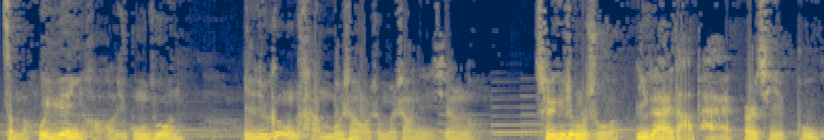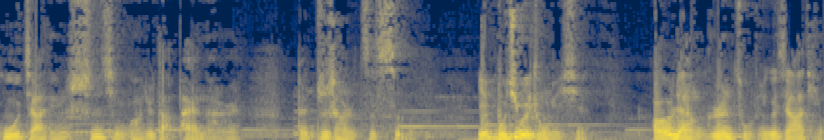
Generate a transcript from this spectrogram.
怎么会愿意好好去工作呢？也就更谈不上有什么上进心了。所以可以这么说，一个爱打牌而且不顾家庭实际情况去打牌的男人，本质上是自私的，也不具备同理心。而两个人组成一个家庭，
